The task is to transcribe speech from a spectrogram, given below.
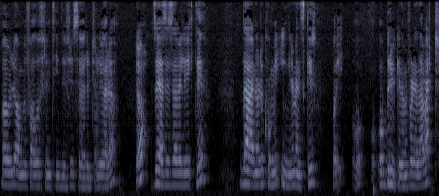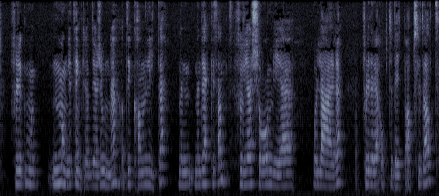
Hva vil du anbefale fremtidige frisører til å gjøre? Ja. Så jeg syns er veldig viktig. Det er når det kommer yngre mennesker, å bruke dem for det det er verdt. For mange tenker at de er så unge, at de kan lite. Men, men det er ikke sant. For vi har så mye å lære. Fordi dere er up to date på absolutt alt.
